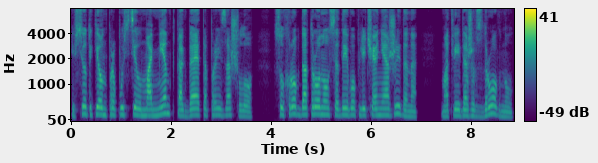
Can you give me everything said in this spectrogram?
И все-таки он пропустил момент, когда это произошло. Сухроб дотронулся до его плеча неожиданно. Матвей даже вздрогнул,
